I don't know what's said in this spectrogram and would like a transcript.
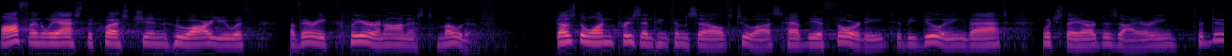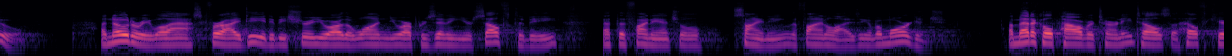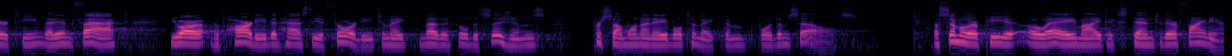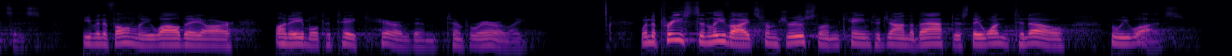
Often we ask the question, Who are you? with a very clear and honest motive. Does the one presenting themselves to us have the authority to be doing that which they are desiring to do? A notary will ask for ID to be sure you are the one you are presenting yourself to be at the financial signing, the finalizing of a mortgage. A medical power of attorney tells a healthcare team that, in fact, you are the party that has the authority to make medical decisions for someone unable to make them for themselves. A similar POA might extend to their finances, even if only while they are unable to take care of them temporarily. When the priests and Levites from Jerusalem came to John the Baptist, they wanted to know who he was.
